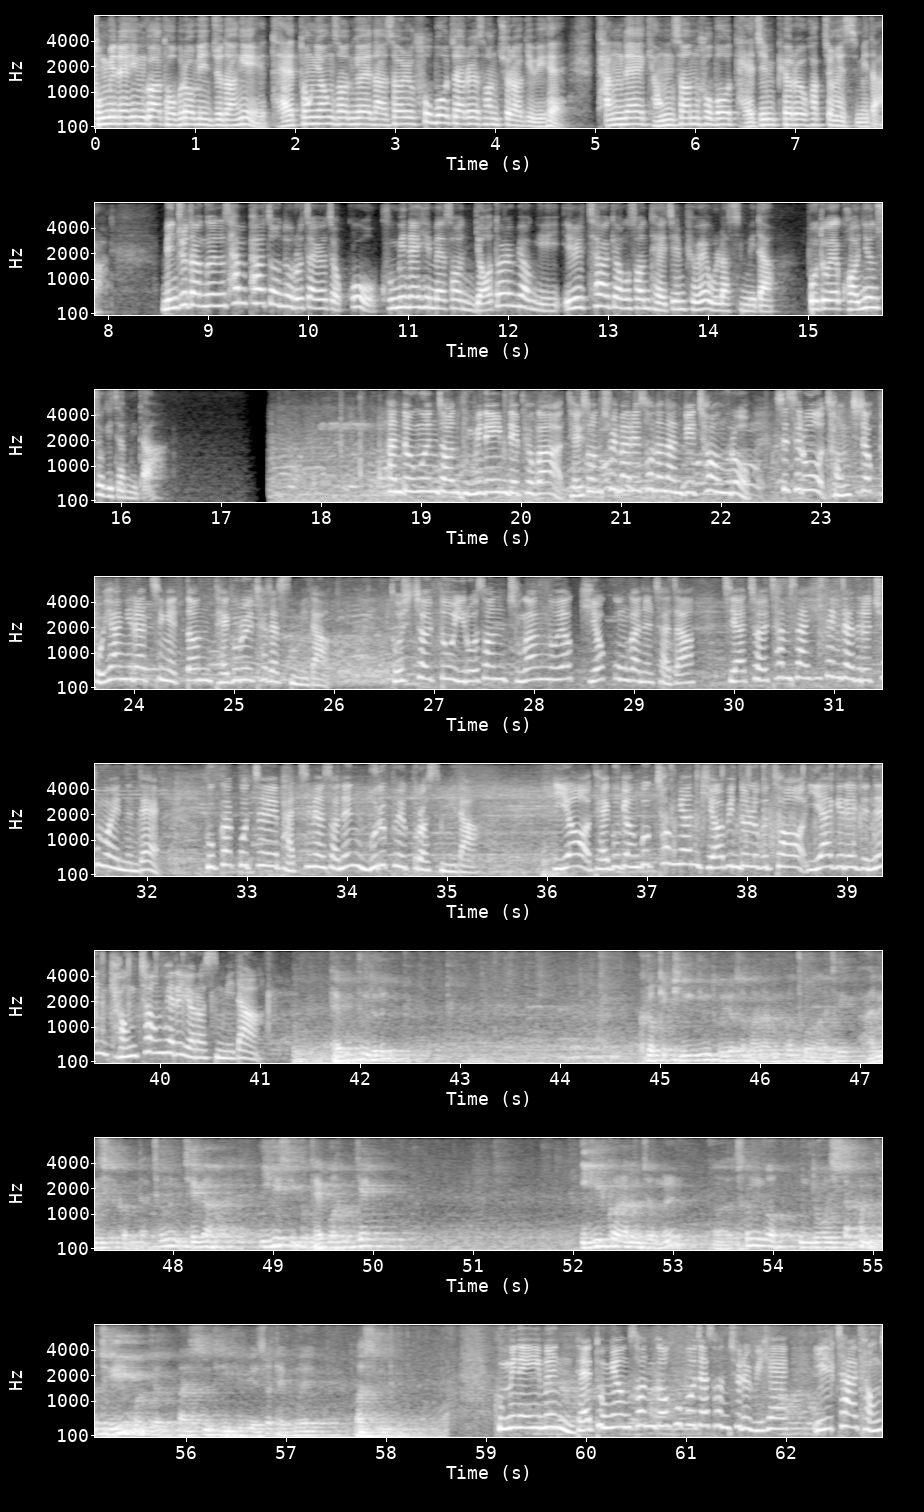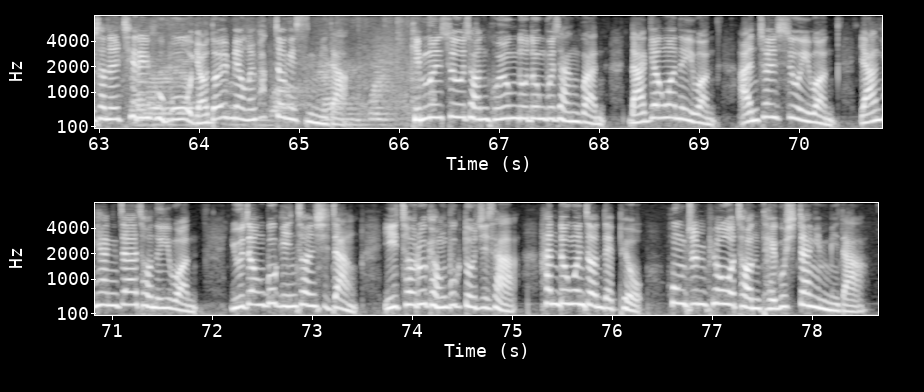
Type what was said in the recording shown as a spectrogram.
국민의힘과 더불어민주당이 대통령 선거에 나설 후보자를 선출하기 위해 당내 경선 후보 대진표를 확정했습니다. 민주당은 3파전으로 짜여졌고 국민의힘에선 8명이 1차 경선 대진표에 올랐습니다. 보도에 권윤수 기자입니다. 한동훈 전 국민의힘 대표가 대선 출마를 선언한 뒤 처음으로 스스로 정치적 고향이라 칭했던 대구를 찾았습니다. 도시철도 1호선 중앙로역 기억 공간을 찾아 지하철 참사 희생자들을 추모했는데 국화꽃을 바치면서는 무릎을 꿇었습니다. 이어 대구 경북 청년 기업인들로부터 이야기를 듣는 경청회를 열었습니다. 대구 분들은 그렇게 빙빙 돌려서 말하는 거 좋아하지 않으실 겁니다. 저는 제가 이길 수 있고 대구 함께 이길 거라는 점을 어, 선거 운동을 시작하면서 제일 먼저 말씀드리기 위해서 대구에 왔습니다. 국민의힘은 대통령 선거 후보자 선출을 위해 1차 경선을 치를 후보 8명을 확정했습니다. 김문수 전 고용노동부 장관, 나경원 의원, 안철수 의원, 양향자 전 의원, 유정복 인천시장, 이철우 경북도지사, 한동훈 전 대표, 홍준표 전 대구시장입니다.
